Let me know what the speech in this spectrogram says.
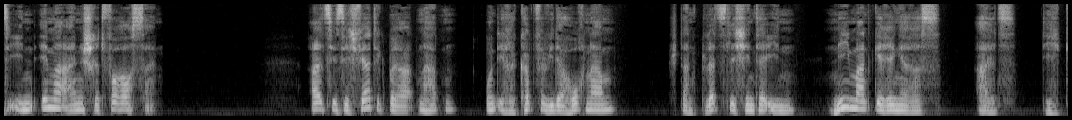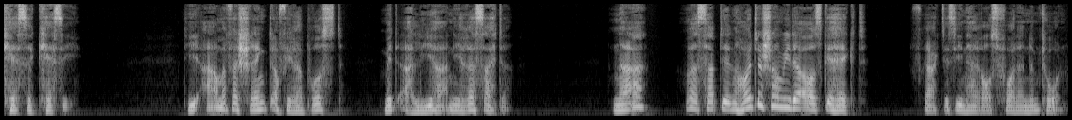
sie ihnen immer einen Schritt voraus sein. Als sie sich fertig beraten hatten und ihre Köpfe wieder hochnahmen, stand plötzlich hinter ihnen niemand Geringeres als die Kesse Cassie. Die Arme verschränkt auf ihrer Brust, mit Alia an ihrer Seite. Na, was habt ihr denn heute schon wieder ausgeheckt? fragte sie in herausforderndem Ton.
